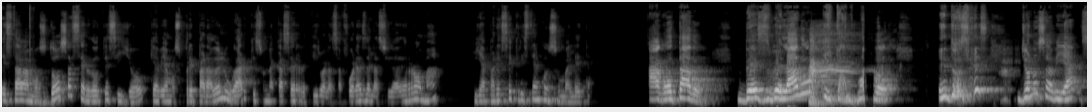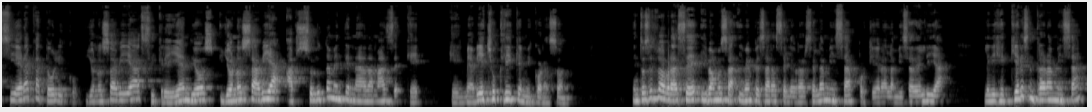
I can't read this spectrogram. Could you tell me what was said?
estábamos dos sacerdotes y yo, que habíamos preparado el lugar, que es una casa de retiro a las afueras de la ciudad de Roma, y aparece Cristian con su maleta. Agotado, desvelado y cansado. Entonces, yo no sabía si era católico, yo no sabía si creía en Dios, yo no sabía absolutamente nada más de que que me había hecho clic en mi corazón. Entonces lo abracé, íbamos a, iba a empezar a celebrarse la misa, porque era la misa del día. Le dije, ¿quieres entrar a misa?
